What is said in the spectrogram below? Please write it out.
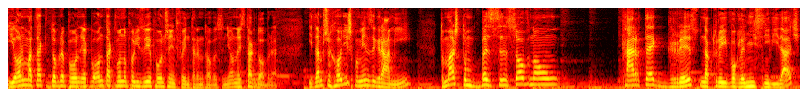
i on ma tak dobre połączenie, jakby on tak monopolizuje połączenie twoje internetowe, co nie? Ono jest tak dobre. I tam przechodzisz pomiędzy grami, to masz tą bezsensowną kartę gry, na której w ogóle nic nie widać,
